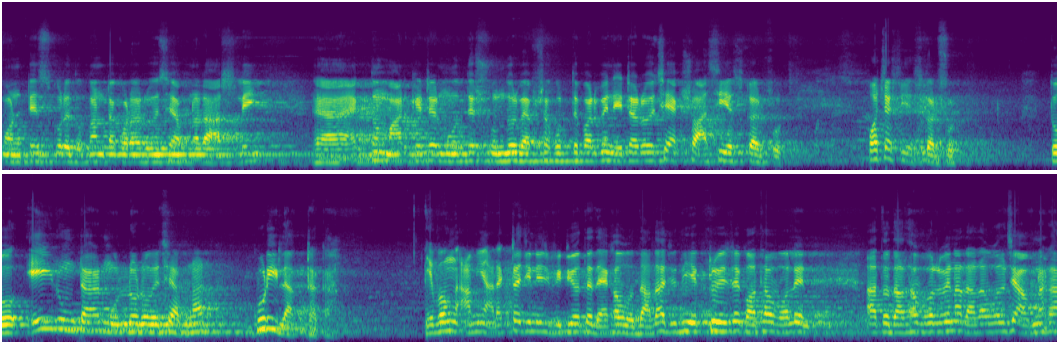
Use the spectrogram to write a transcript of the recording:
ফন্টেস করে দোকানটা করা রয়েছে। আপনারা আসলেই একদম মার্কেটের মধ্যে সুন্দর ব্যবসা করতে পারবেন। এটা রয়েছে একশো আশি স্কোয়ার ফুট পঁচাশি স্কোয়ার ফুট তো এই রুমটার মূল্য রয়েছে আপনার কুড়ি লাখ টাকা। এবং আমি আরেকটা জিনিস ভিডিওতে দেখাবো। দাদা যদি একটু এসে কথা বলেন তো দাদা বলবে না, দাদা বলছে আপনারা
